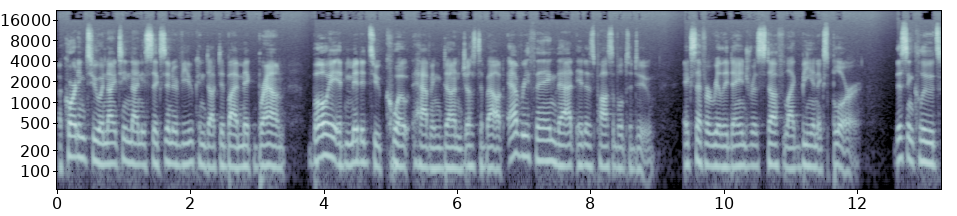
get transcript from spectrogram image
According to a 1996 interview conducted by Mick Brown, Bowie admitted to, quote, having done just about everything that it is possible to do, except for really dangerous stuff like be an explorer. This includes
